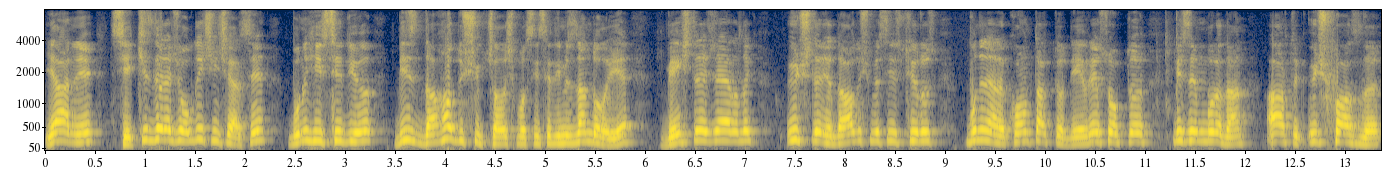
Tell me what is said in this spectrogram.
Yani 8 derece olduğu için içerisi bunu hissediyor. Biz daha düşük çalışmasını istediğimizden dolayı 5 derece ayarladık. 3 derece daha düşmesini istiyoruz. Bu nedenle kontaktör devreye soktu. Bizim buradan artık 3 fazlı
